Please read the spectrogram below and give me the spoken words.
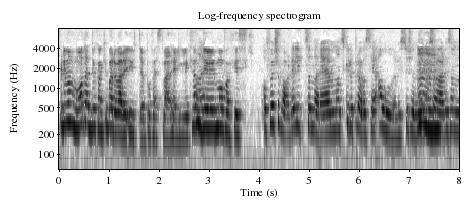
Fordi man må det. Du kan ikke bare være ute på fest hver helg, liksom. Nei. Du må faktisk Og før så var det litt sånn derre Man skulle prøve å se alle, hvis du skjønner. Mm. Og så er det sånn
